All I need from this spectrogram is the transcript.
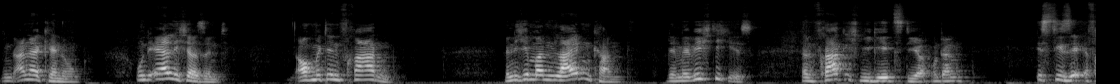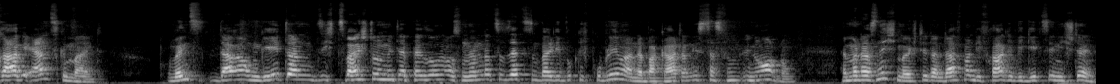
und Anerkennung und ehrlicher sind, auch mit den Fragen. Wenn ich jemanden leiden kann, der mir wichtig ist, dann frage ich, wie geht's dir? Und dann ist diese Frage ernst gemeint. Und wenn es darum geht, dann sich zwei Stunden mit der Person auseinanderzusetzen, weil die wirklich Probleme an der Backe hat, dann ist das in Ordnung. Wenn man das nicht möchte, dann darf man die Frage, wie geht es dir nicht stellen.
